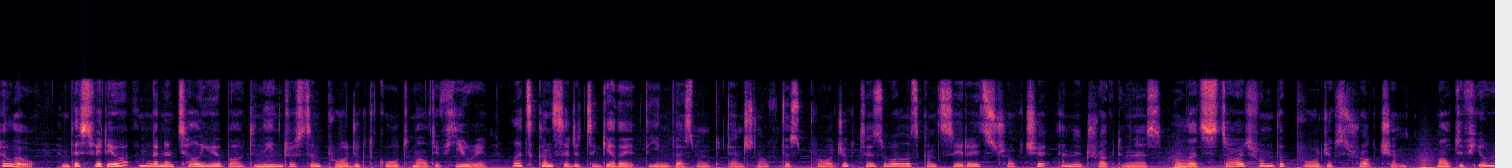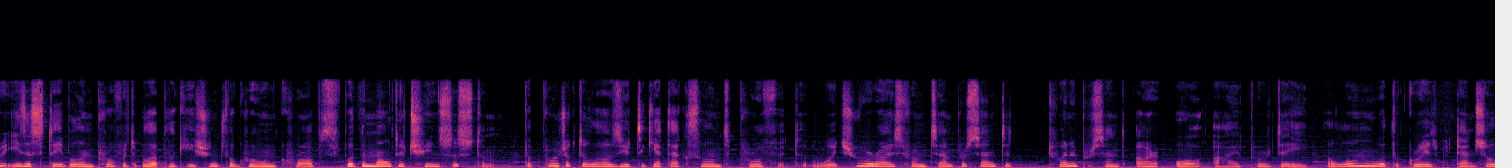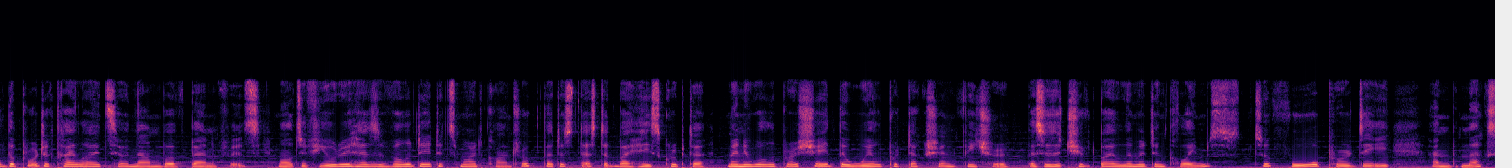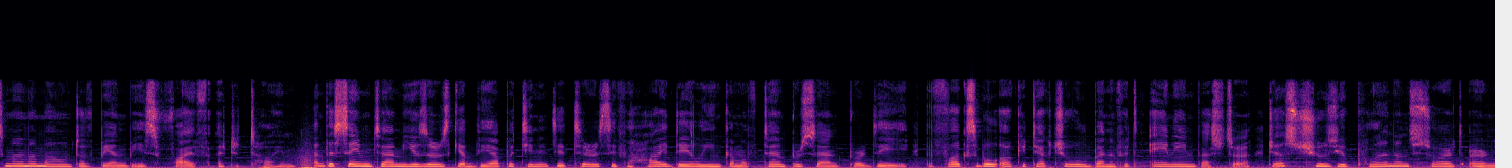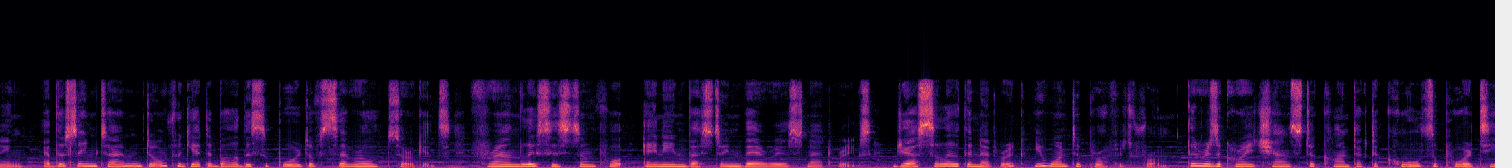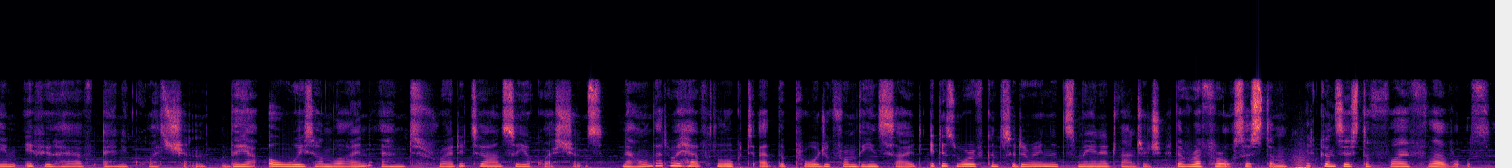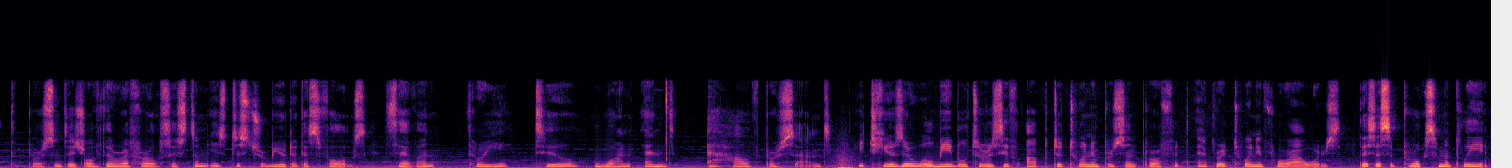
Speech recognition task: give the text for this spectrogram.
Hello, in this video I'm gonna tell you about an interesting project called Multifury. Let's consider together the investment potential of this project as well as consider its structure and attractiveness. Let's start from the project structure. Multifury is a stable and profitable application for growing crops with a multi-chain system. The project allows you to get excellent profit, which varies from 10% to 20% ROI per day. Along with the great potential, the project highlights a number of benefits. Multifury has a validated smart contract that is tested by Haze Crypto. Many will appreciate the whale protection feature. This is achieved by limiting claims to 4 per day and the maximum amount of BNB is 5 at a time. At the same time, users get the opportunity to receive a high daily income of 10% per day. The flexible architecture will benefit any investor. Just choose your plan and start earning. At the same time, don't forget about the support of several circuits. Friendly system for any investor in various networks. Just select the network you want to profit from. There is a great chance to contact a cool support team if you have any question. They are always online and ready to answer your questions. Now that we have looked at the project from the inside, it is worth considering its main advantage, the referral system. It consists of five levels. The percentage of the referral system is distributed as follows 7, 3, 2, 1 and a half percent. Each user will be able to receive up to 20% profit every 24 hours. This is approximately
